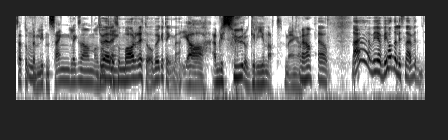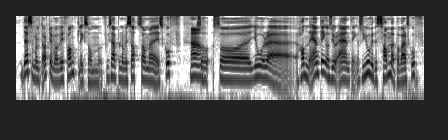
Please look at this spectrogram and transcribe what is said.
Sette opp Mm. en liten seng, liksom. Og Du er litt sånn mareritt å bygge ting med. Ja, jeg blir sur og grinete med en gang. Ja. Ja. Nei, vi, vi hadde litt sånn Det som var litt artig, var vi fant liksom eksempel når vi satt sammen i skuff, Ja. så, så gjorde han én ting, og så gjorde jeg én ting. Og så gjorde vi det samme på hver skuff,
